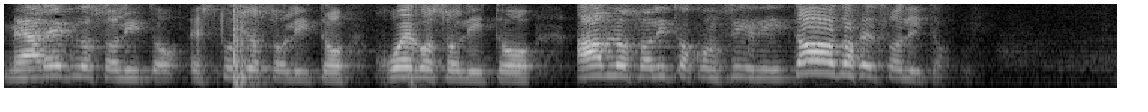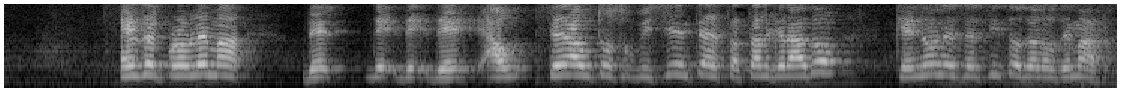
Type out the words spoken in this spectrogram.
Me arreglo solito, estudio solito, juego solito, hablo solito con Siri. Todo es solito. Es el problema de, ser autosuficiente hasta tal grado que no necesito de los demás.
